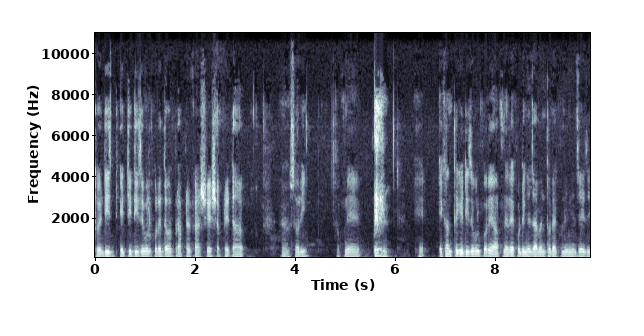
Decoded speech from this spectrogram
তো এটি এটি ডিসেবল করে দেওয়ার পর আপনার কাজ শেষ। আপনি এটা সরি আপনি এখান থেকে ডিসেবল করে আপনি রেকর্ডিংয়ে যাবেন। তো রেকর্ডিংয়ে যে যে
